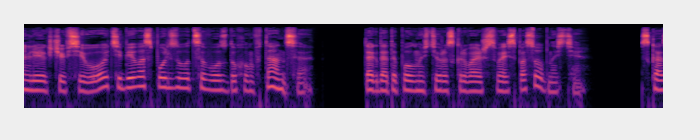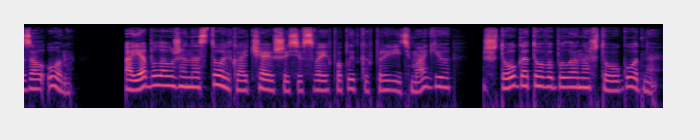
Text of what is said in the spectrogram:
Легче всего тебе воспользоваться воздухом в танце. Тогда ты полностью раскрываешь свои способности, сказал он. А я была уже настолько отчаявшейся в своих попытках проявить магию, что готова была на что угодно.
